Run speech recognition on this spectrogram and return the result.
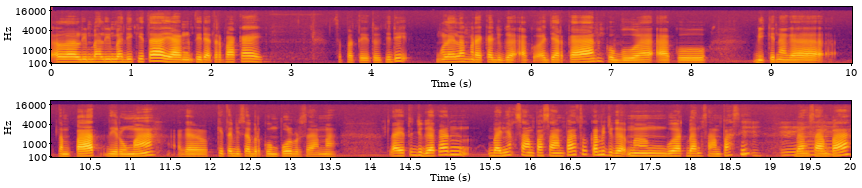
eh, limbah-limbah di kita yang tidak terpakai. Seperti itu. Jadi mulailah mereka juga aku ajarkan aku buat aku bikin agak tempat di rumah agar kita bisa berkumpul bersama. Setelah itu juga kan banyak sampah-sampah tuh. Kami juga membuat bank sampah sih. Mm. bank sampah.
